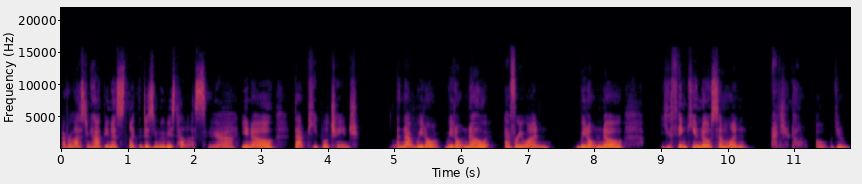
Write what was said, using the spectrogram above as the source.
everlasting happiness like the Disney movies tell us Yeah. you know that people change and that we don't we don't know everyone we don't know you think you know someone and you don't oh you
